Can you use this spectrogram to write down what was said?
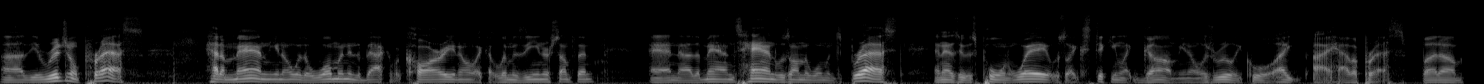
Uh, the original press had a man, you know, with a woman in the back of a car, you know, like a limousine or something. And uh, the man's hand was on the woman's breast, and as he was pulling away, it was like sticking like gum. You know, it was really cool. I I have a press, but um,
